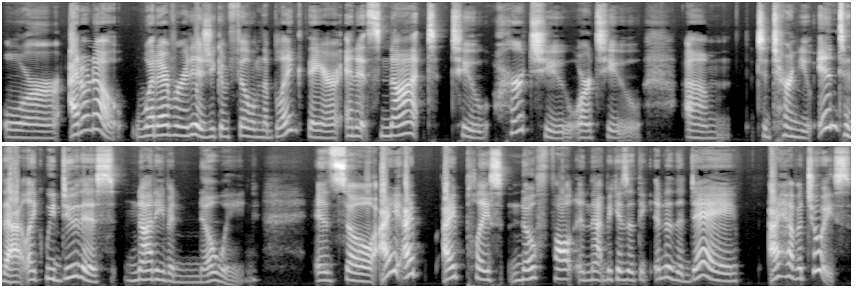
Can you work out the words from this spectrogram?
or I don't know, whatever it is, you can fill in the blank there. And it's not to hurt you or to um, to turn you into that. Like we do this not even knowing. And so I, I I place no fault in that because at the end of the day, I have a choice.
